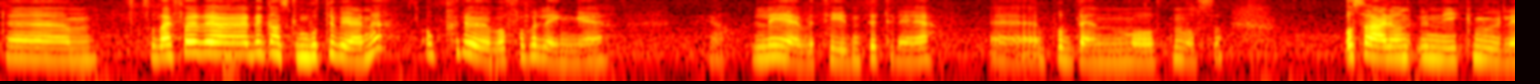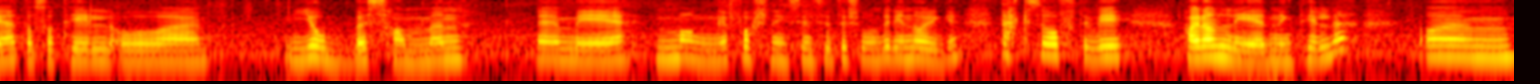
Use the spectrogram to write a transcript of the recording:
Um, så derfor er det ganske motiverende å prøve å forlenge ja, levetiden til treet eh, på den måten også. Og så er det jo en unik mulighet også til å eh, jobbe sammen eh, med mange forskningsinstitusjoner i Norge. Det er ikke så ofte vi har anledning til det. Og,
